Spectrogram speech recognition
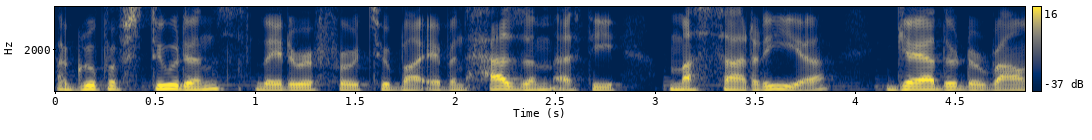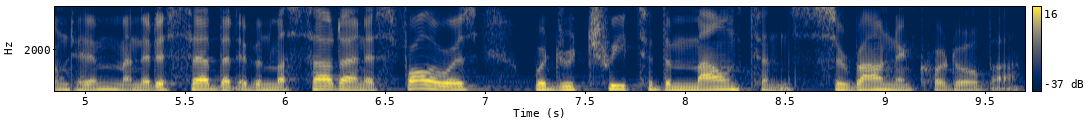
A group of students, later referred to by Ibn Hazm as the Masariya, gathered around him, and it is said that Ibn Masarra and his followers would retreat to the mountains surrounding Cordoba,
